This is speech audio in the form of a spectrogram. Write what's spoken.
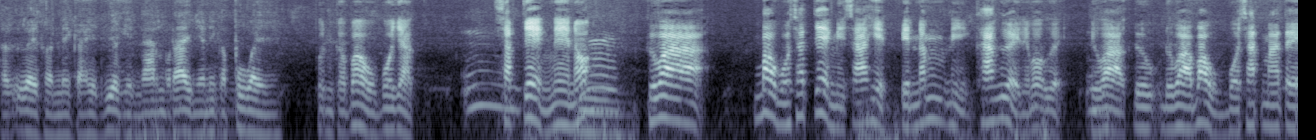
ถ้าเอื้อยเพิ่นนี่ก็เฮ็ดเวียกเฮ็ดงานบ่ได้เนี่ยนี่ก็ป่วย เพิ่นก็เว้าบ่อยากอืมชัดแจ้งแน่เนาะอืม คือว่าเบ้าบ่ชัดแจ้งนี่สาเหตุเป็นน้ำนี่ข้างเอื้อยเนี่ยบ่เอื้อยหรือว่าหรือหรือว่าเบ้าบ่ชัดมาแต่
